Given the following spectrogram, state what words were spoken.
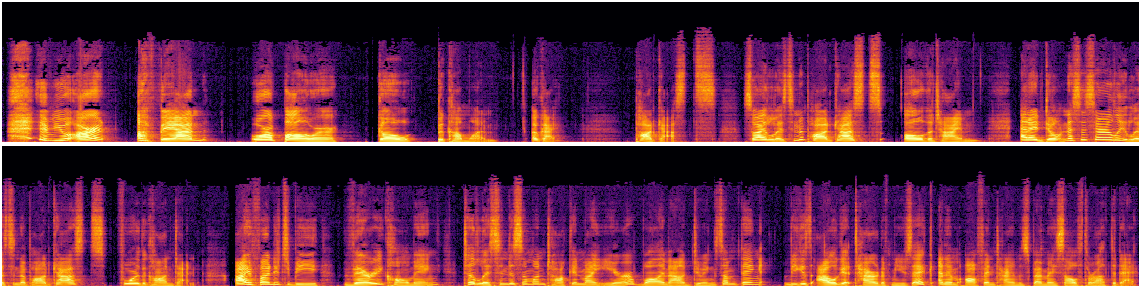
if you aren't a fan or a follower, go become one. Okay, podcasts. So I listen to podcasts all the time, and I don't necessarily listen to podcasts for the content. I find it to be very calming to listen to someone talk in my ear while I'm out doing something because I will get tired of music and I'm oftentimes by myself throughout the day.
